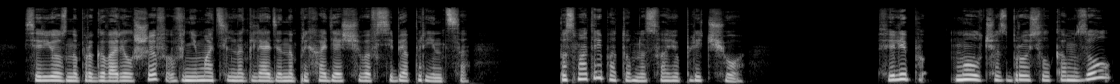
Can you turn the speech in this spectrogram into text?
— серьезно проговорил шеф, внимательно глядя на приходящего в себя принца. «Посмотри потом на свое плечо». Филипп молча сбросил камзол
